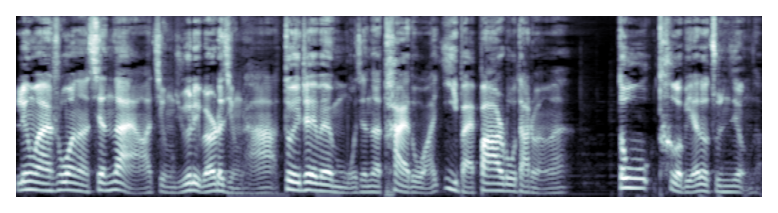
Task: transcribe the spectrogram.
另外说呢，现在啊，警局里边的警察对这位母亲的态度啊，一百八十度大转弯，都特别的尊敬他，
